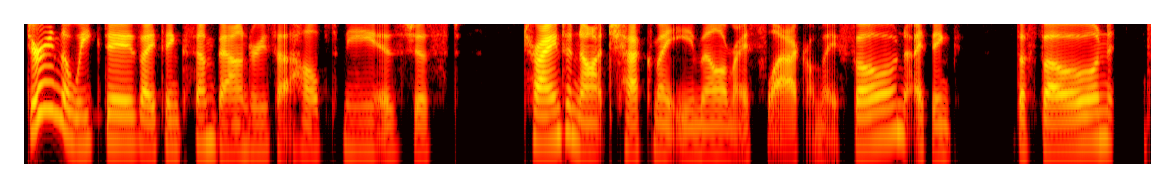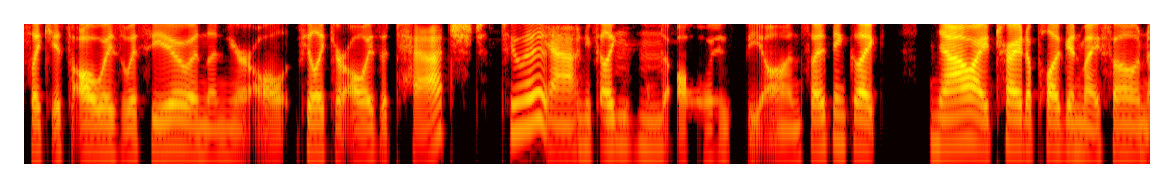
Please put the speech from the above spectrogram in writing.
during the weekdays, I think some boundaries that helped me is just trying to not check my email or my Slack on my phone. I think the phone, it's like it's always with you, and then you're all feel like you're always attached to it, Yeah. and you feel like you Mhm. have to always be on. So I think like now I try to plug in my phone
